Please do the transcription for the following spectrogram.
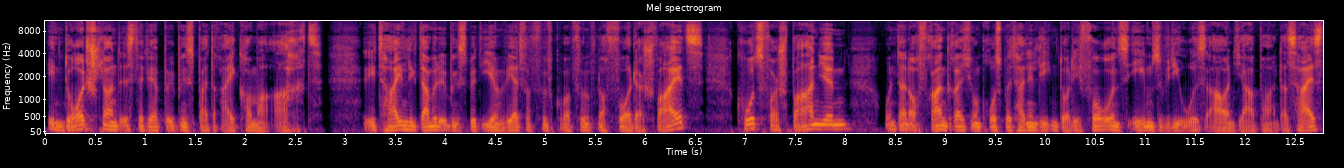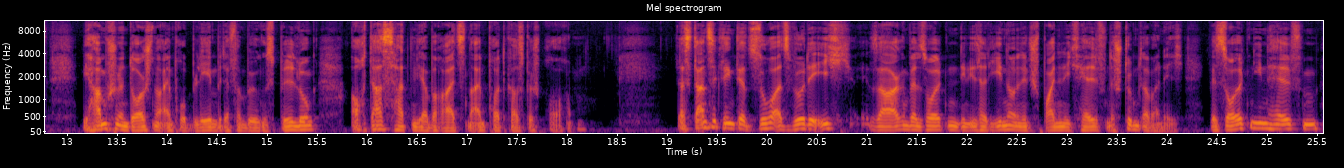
In Deutschland ist der Wert übrigens bei 3,8. Italien liegt damit übrigens mit ihrem Wert von 5,5 noch vor der Schweiz, kurz vor Spanien und dann auch Frankreich und Großbritannien liegen deutlich vor uns, ebenso wie die USA und Japan. Das heißt, wir haben schon in Deutschland ein Problem mit der Vermögensbildung. Auch das hatten wir bereits in einem Podcast besprochen. Das Ganze klingt jetzt so, als würde ich sagen, wir sollten den Italienern und den Spaniern nicht helfen. Das stimmt aber nicht. Wir sollten ihnen helfen,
